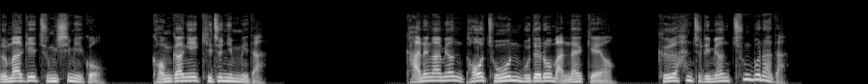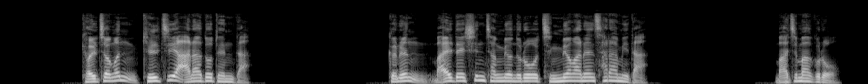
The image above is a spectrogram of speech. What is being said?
음악이 중심이고 건강이 기준입니다. 가능하면 더 좋은 무대로 만날게요. 그 한 줄이면 충분하다. 결정은 길지 않아도 된다. 그는 말 대신 장면으로 증명하는 사람이다. 마지막으로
